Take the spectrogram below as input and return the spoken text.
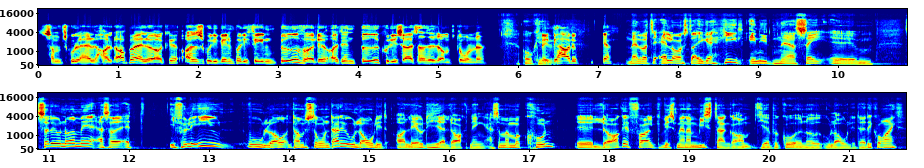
som skulle have holdt op med at lukke, og så skulle de vinde på, at de fik en bøde for det, og den bøde kunne de så have taget til domstolene. Okay. Men vi har jo det, ja. Malvar, til alle os, der ikke er helt inde i den her sag, øhm, så er det jo noget med, altså, at ifølge EU-domstolen, der er det ulovligt at lave de her lokning. Altså man må kun øh, lokke folk, hvis man har mistanke om, de har begået noget ulovligt. Er det korrekt?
